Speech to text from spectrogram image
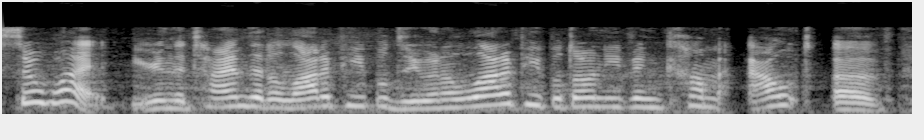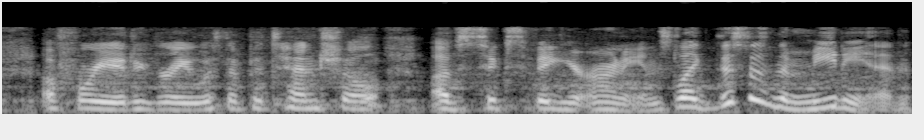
so what? You're in the time that a lot of people do, and a lot of people don't even come out of a four year degree with the potential of six figure earnings. Like this is the median.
